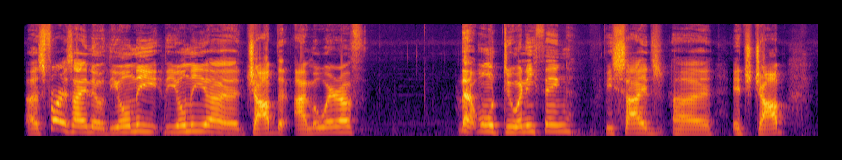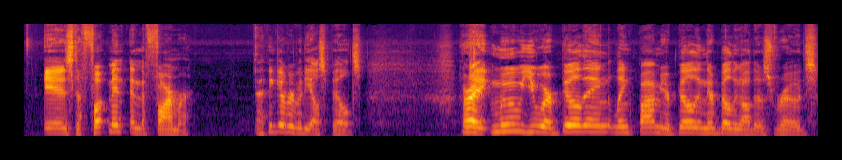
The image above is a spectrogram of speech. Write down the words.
As far as I know, the only the only uh, job that I'm aware of that won't do anything besides uh, its job is the footman and the farmer. I think everybody else builds. All right, Moo, you are building. Link Bomb, you're building. They're building all those roads.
